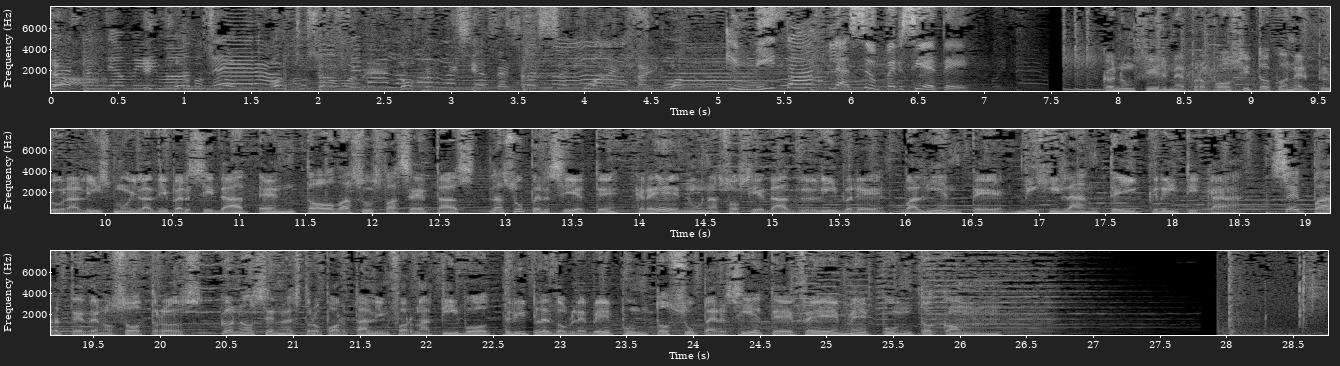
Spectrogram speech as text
ya. Información 809-227-1344. Invita la Super 7. Con un firme propósito con el pluralismo y la diversidad en todas sus facetas, la Super 7 cree en una sociedad libre, valiente, vigilante y crítica. Sé parte de nosotros. Conoce nuestro portal informativo www.super7fm.com.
